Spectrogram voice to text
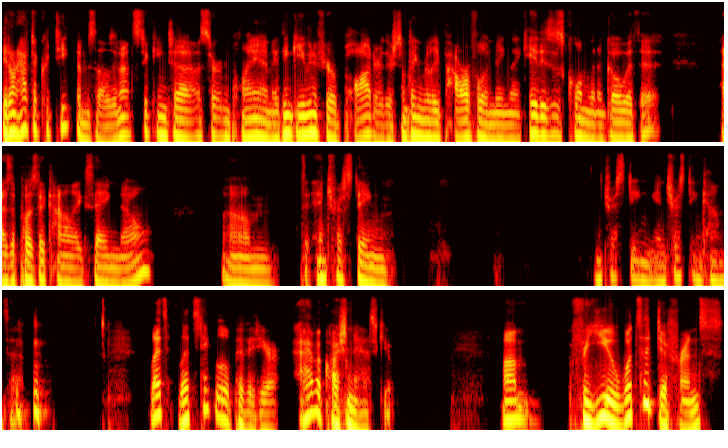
they don't have to critique themselves. They're not sticking to a certain plan. I think even if you're a plotter there's something really powerful in being like hey this is cool. I'm going to go with it as opposed to kind of like saying no. Um it's an interesting interesting interesting concept let's let's take a little pivot here i have a question to ask you um for you what's the difference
